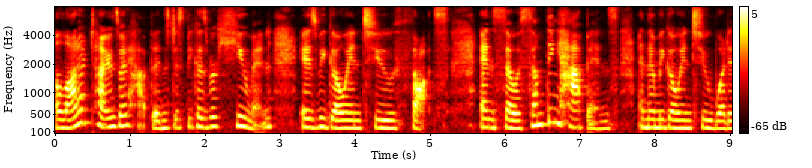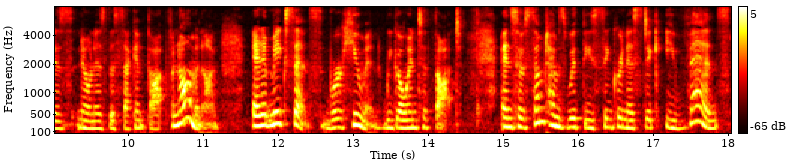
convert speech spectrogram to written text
A lot of times, what happens just because we're human is we go into thoughts. And so something happens, and then we go into what is known as the second thought phenomenon. And it makes sense. We're human, we go into thought. And so sometimes with these synchronistic events,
